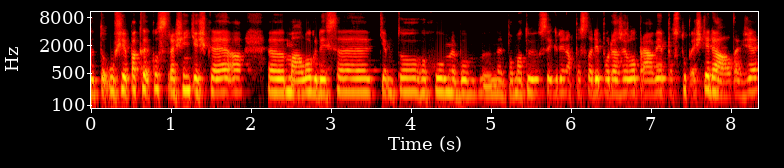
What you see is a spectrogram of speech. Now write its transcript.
eh, to už je pak jako strašně těžké a eh, málo kdy se těmto hochům, nebo nepamatuju si, kdy naposledy podařilo právě postup ještě dál. Takže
